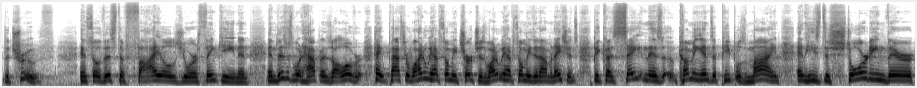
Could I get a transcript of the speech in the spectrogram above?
the truth. And so this defiles your thinking. And, and this is what happens all over. Hey, Pastor, why do we have so many churches? Why do we have so many denominations? Because Satan is coming into people's mind and he's distorting their,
